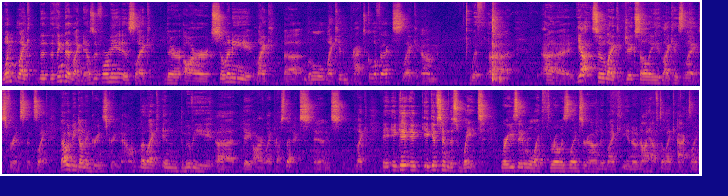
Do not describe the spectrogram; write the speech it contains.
one like the, the thing that like nails it for me is like there are so many like uh, little like hidden practical effects like um, with uh, uh, yeah so like Jake Sully like his legs for instance like that would be done in green screen now but like in the movie uh, they are like prosthetics and like it, it, it, it gives him this weight where he's able to like throw his legs around and like you know not have to like act like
